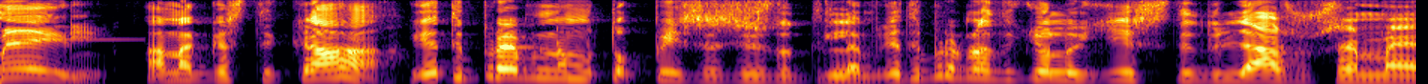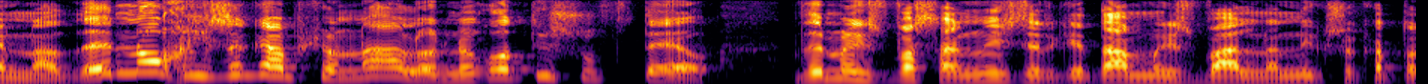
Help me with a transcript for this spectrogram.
mail. Αναγκαστικά. Γιατί πρέπει να μου το πεις εσύ στο τηλέφωνο, γιατί πρέπει να δικαιολογήσεις τη δουλειά σου σε μένα; Δεν ενόχλησε κάποιον άλλον. Εγώ τι σου φταίω; Δεν με έχεις βασανίσει αρκετά, με έχεις βάλει να ανοίξω 120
